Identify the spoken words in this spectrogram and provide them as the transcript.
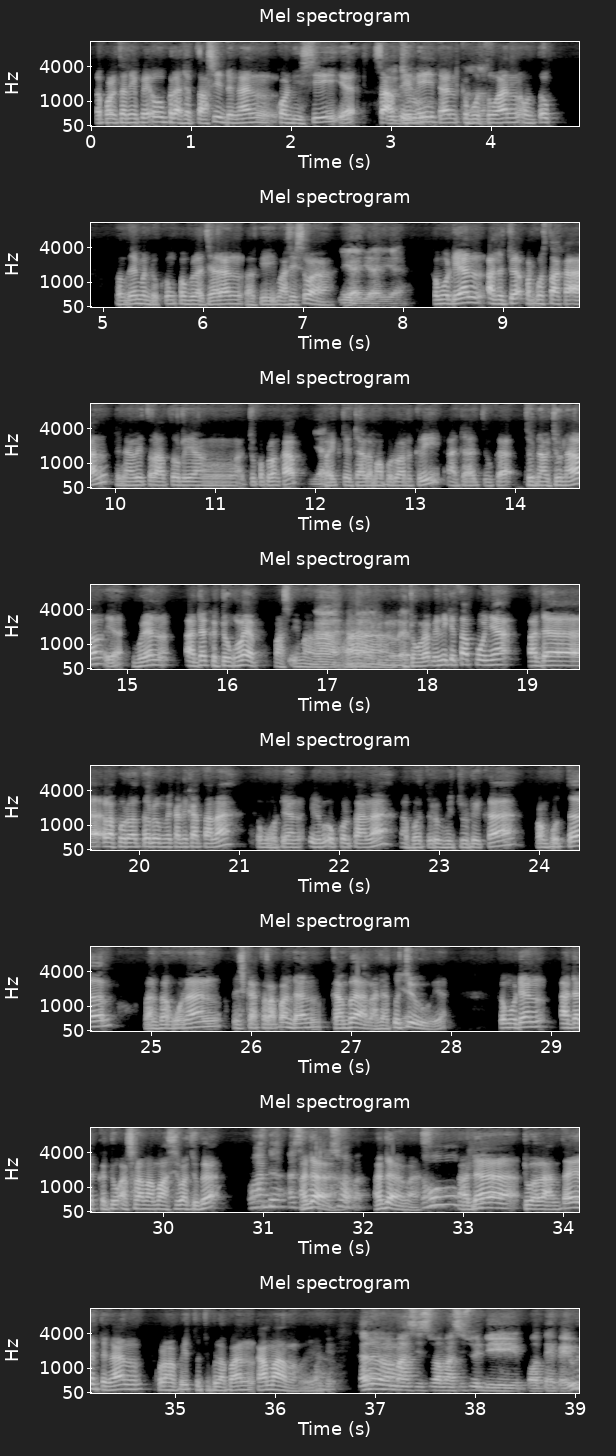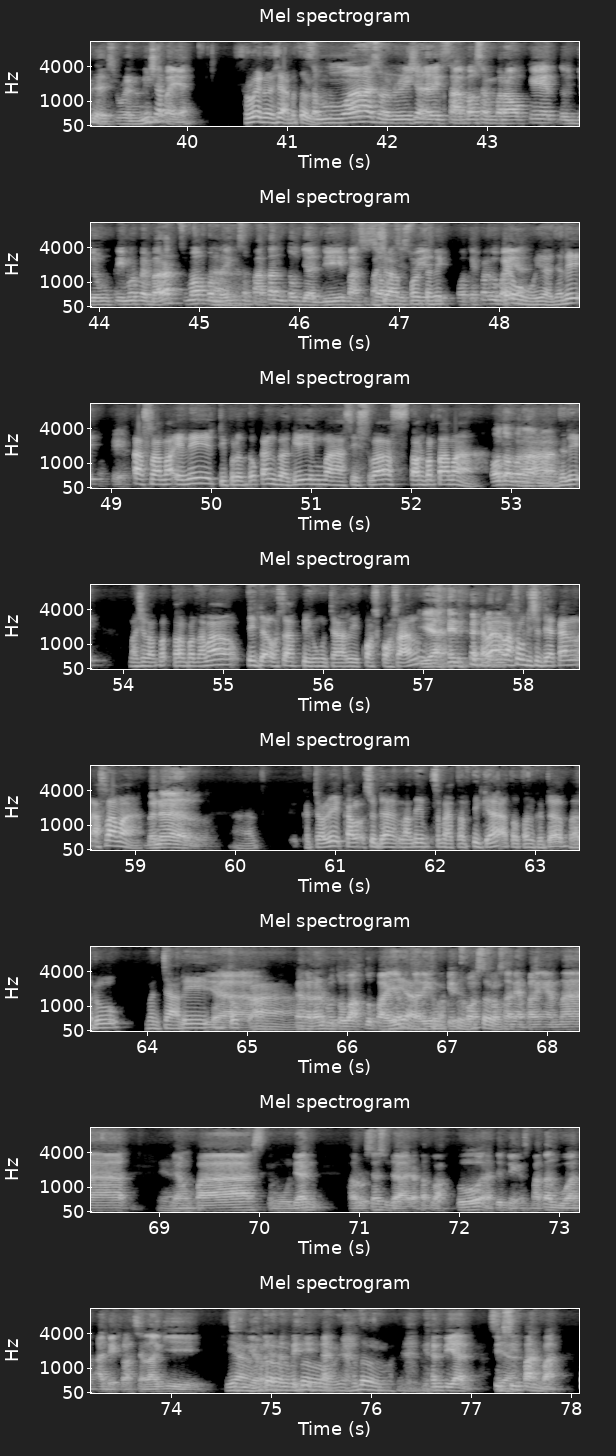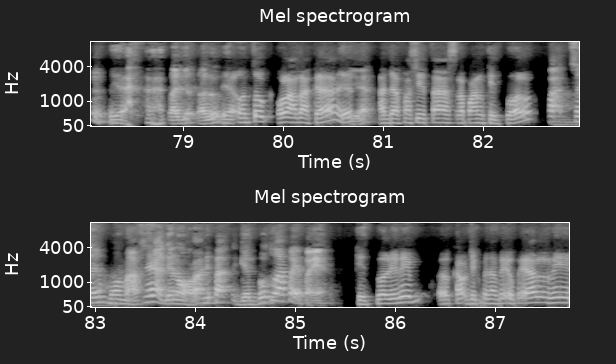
eh, Politeknik PU beradaptasi dengan kondisi ya saat Setuju. ini dan kebutuhan untuk tentunya mendukung pembelajaran bagi mahasiswa. Iya iya iya. Kemudian ada juga perpustakaan dengan literatur yang cukup lengkap, Ya. baik di dalam maupun luar negeri. Ada juga jurnal-jurnal, ya. Kemudian ada gedung lab, Mas Imam. Nah, gedung lab. gedung lab ini kita punya ada laboratorium mekanika tanah, kemudian ilmu ukur tanah, laboratorium hidrolika, komputer, bahan bangunan, fisika terapan dan gambar. Ada tujuh, ya. Kemudian ada gedung asrama mahasiswa juga, Oh ada asal Ada. mahasiswa, Pak. ada, Mas. Oh, oke. Ada dua lantai dengan kurang lebih 78 kamar, ya. Oke. Karena memang mahasiswa-mahasiswi di POTPU dari seluruh Indonesia, Pak ya. Seluruh Indonesia, betul. Semua seluruh Indonesia dari Sabang sampai Merauke, ujung timur sampai barat, semua memiliki kesempatan untuk jadi mahasiswa-mahasiswi di Politeknik POTPU, Pak ya. Ya. Jadi Oke. asrama ini diperuntukkan bagi mahasiswa tahun pertama. Oh, tahun pertama. Nah, jadi mahasiswa tahun pertama tidak usah bingung cari kos-kosan Iya, karena langsung disediakan asrama. benar. Nah, kecuali kalau sudah nanti semester 3 atau tahun kedua baru mencari Iya. untuk ah, Kan kadang butuh waktu, Pak ya, Iya, mencari mungkin kos-kosan yang paling enak, ya. yang pas, kemudian harusnya sudah dapat waktu nanti beri kesempatan buat adik kelasnya lagi Ya, Junior betul, nanti. betul, ya, betul. gantian sip-sipan pak Ya. lanjut lalu Ya, untuk olahraga ya, ya ada fasilitas lapangan gateball. pak saya mohon maaf saya agak norak nih pak gateball itu apa ya pak ya Gateball ini eh, kalau di Kementerian PUPR ini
